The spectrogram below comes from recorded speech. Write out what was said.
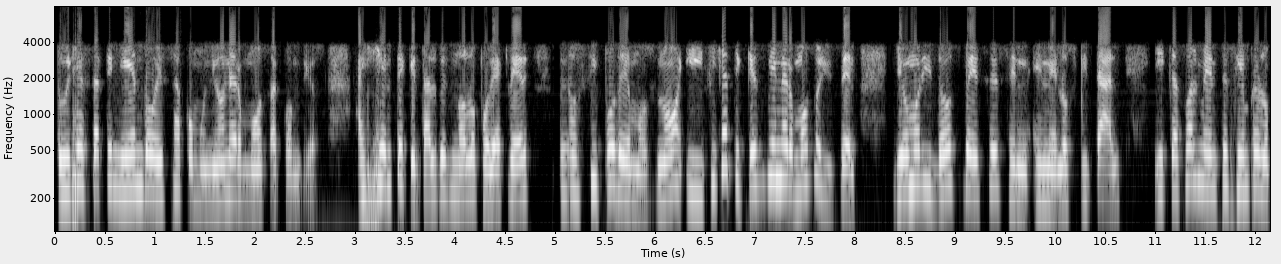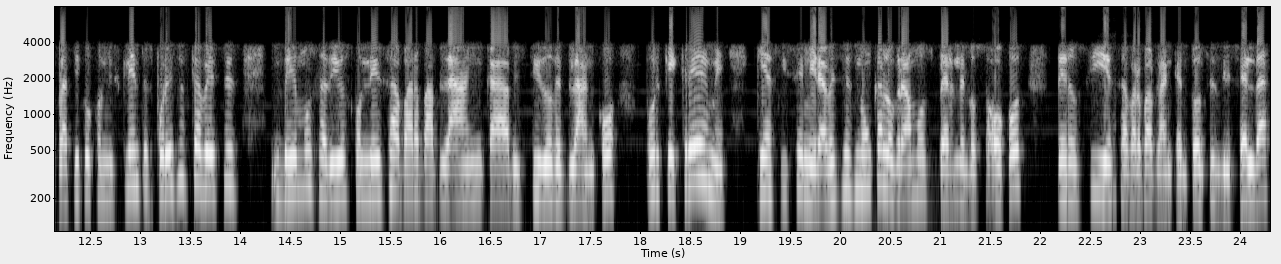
tu hija está teniendo esa comunión hermosa con Dios. Hay gente que tal vez no lo podía creer, pero sí podemos, ¿no? Y fíjate que es bien hermoso, Giselle. Yo morí dos veces en, en el hospital y casualmente siempre lo platico con mis clientes. Por eso es que a veces vemos a Dios con esa barba blanca, vestido de blanco, porque créeme que así se mira. A veces nunca logramos verle los ojos, pero sí esa barba blanca. Entonces, Griselda,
